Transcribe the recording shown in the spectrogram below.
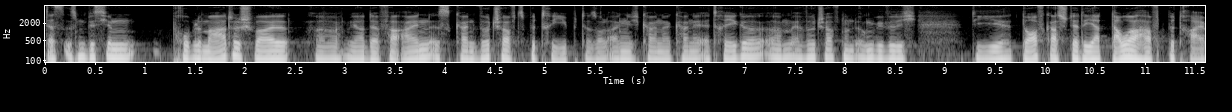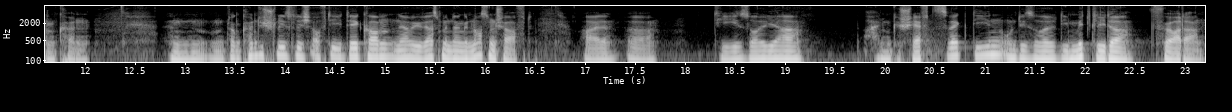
Das ist ein bisschen problematisch, weil äh, ja, der Verein ist kein Wirtschaftsbetrieb. Der soll eigentlich keine, keine Erträge ähm, erwirtschaften und irgendwie will ich die Dorfgaststätte ja dauerhaft betreiben können. Und dann könnte ich schließlich auf die Idee kommen, ja, wie wäre es mit einer Genossenschaft? Weil äh, die soll ja einem Geschäftszweck dienen und die soll die Mitglieder fördern.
